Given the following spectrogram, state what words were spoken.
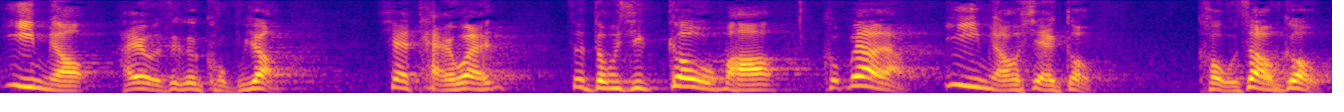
疫苗，还有这个口服药。现在台湾。这东西够吗？可不要讲，疫苗现在够，口罩够，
